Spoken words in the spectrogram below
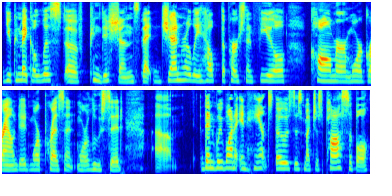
you can make a list of conditions that generally help the person feel calmer, more grounded, more present, more lucid, um, then we want to enhance those as much as possible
